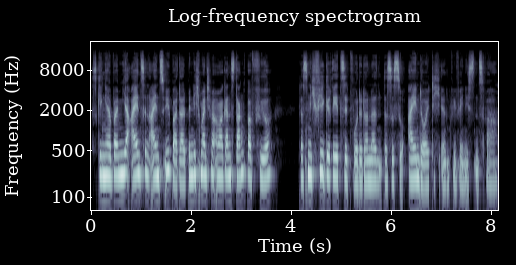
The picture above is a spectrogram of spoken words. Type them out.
Es ging ja bei mir eins in eins über, da bin ich manchmal immer ganz dankbar für, dass nicht viel gerätselt wurde, sondern dass es so eindeutig irgendwie wenigstens war.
